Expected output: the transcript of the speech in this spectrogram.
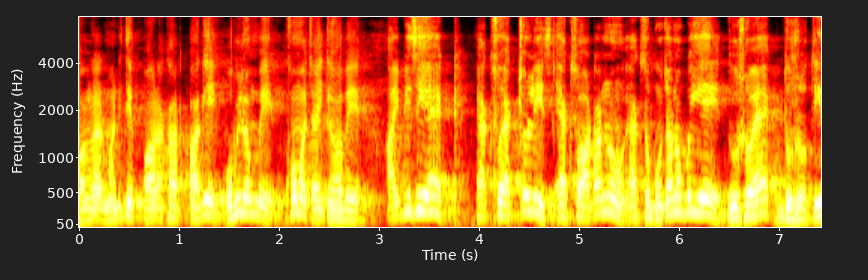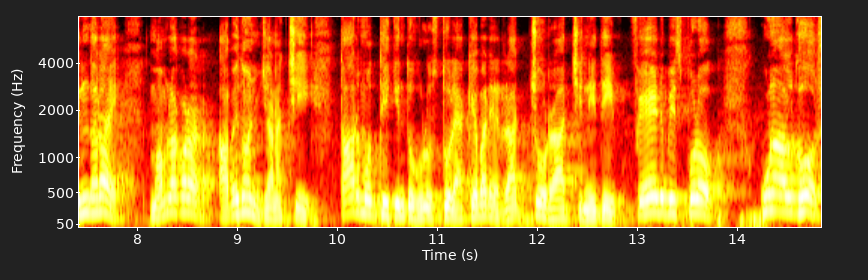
বাংলার মাটিতে পা রাখার আগে অবিলম্বে ক্ষমা চাইতে হবে। আইপিসি অ্যাক্ট একশো একচল্লিশ, একশো আটান্ন, একশো পঁচানব্বই এ দুশো এক, দুশো তিন ধারায় মামলা করার আবেদন জানাচ্ছি। তার মধ্যে কিন্তু হুলস্থুল একেবারে রাজ্য রাজনীতি। ফের বিস্ফোরক, কুণাল ঘোষ,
